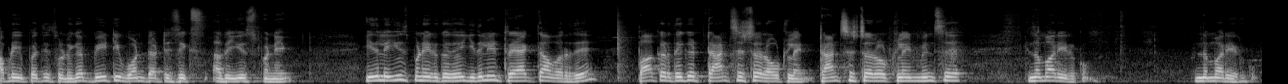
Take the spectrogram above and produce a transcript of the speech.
அப்படி பற்றி சொல்லுங்க. பிடி ஒன் தேர்ட்டி சிக்ஸ் அதை யூஸ் பண்ணி. இதில் யூஸ் பண்ணியிருக்கிறது இதுலேயும் ட்ராக் தான் வருது. பார்க்குறதுக்கு transistor outline transistor outline means இந்த மாதிரி இருக்கும். இந்த மாதிரி இருக்கும்.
